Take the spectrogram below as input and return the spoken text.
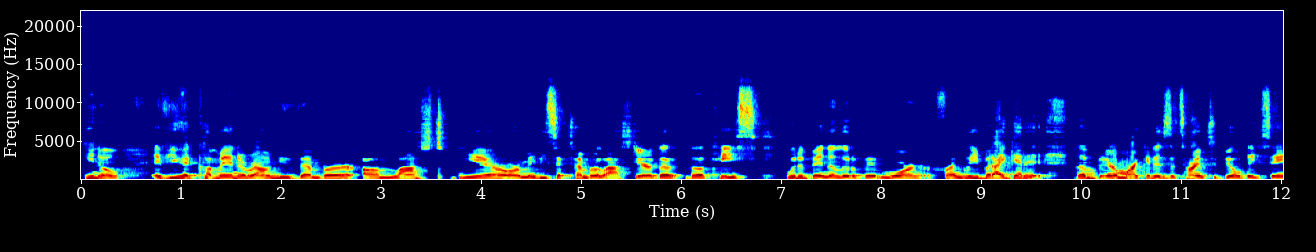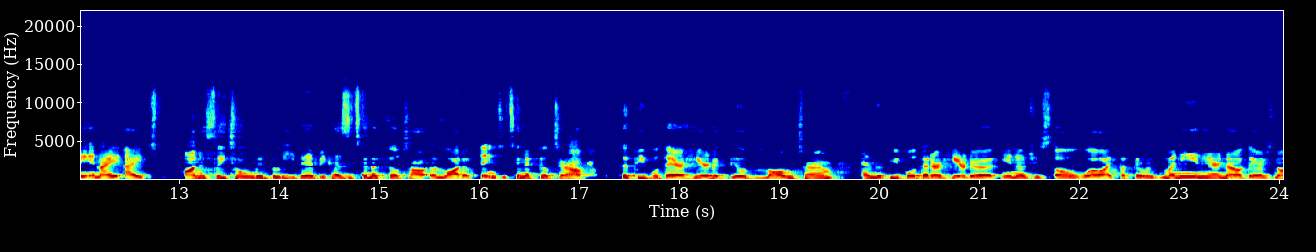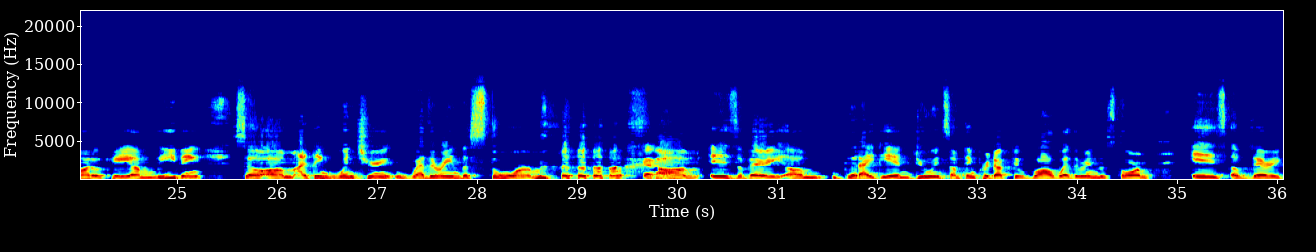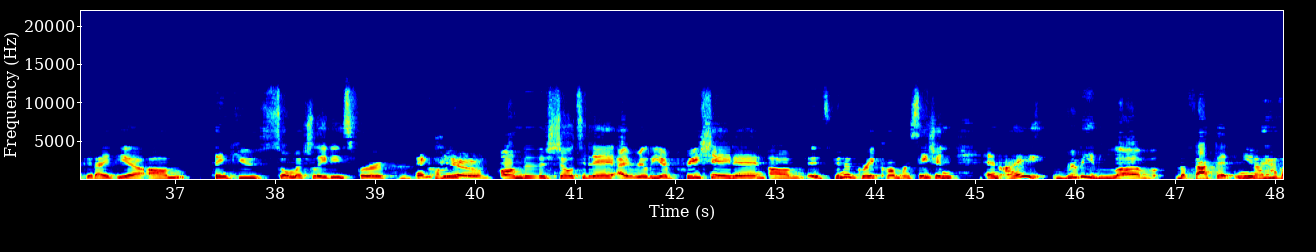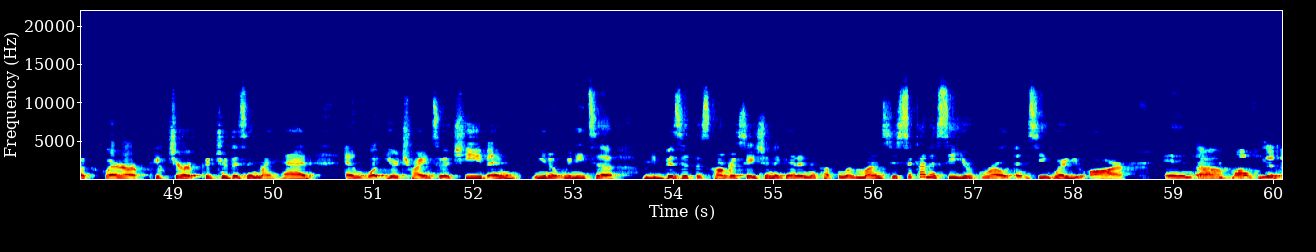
you know, if you had come in around November um, last year or maybe September last year, the, the case would have been a little bit more friendly. But I get it. The bear market is the time to build, they say. And I, I honestly totally believe it because it's going to filter out a lot of things. It's going to filter yeah. out the people that are here to build long term and the people that are here to, you know, just, oh, well, I thought there was money in here. Now there's not. Okay. I'm leaving. So, um, I think wintering, weathering the storm, yeah. um, is a very, um, good idea and doing something productive while weathering the storm is a very good idea. Um, Thank you so much, ladies, for Thank coming you. on the show today. I really appreciate it. Um, it's been a great conversation, and I really love the fact that you know I have a clearer picture of picture this in my head and what you're trying to achieve. And you know, we need to revisit this conversation again in a couple of months just to kind of see your growth and see where you are in um, a few,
